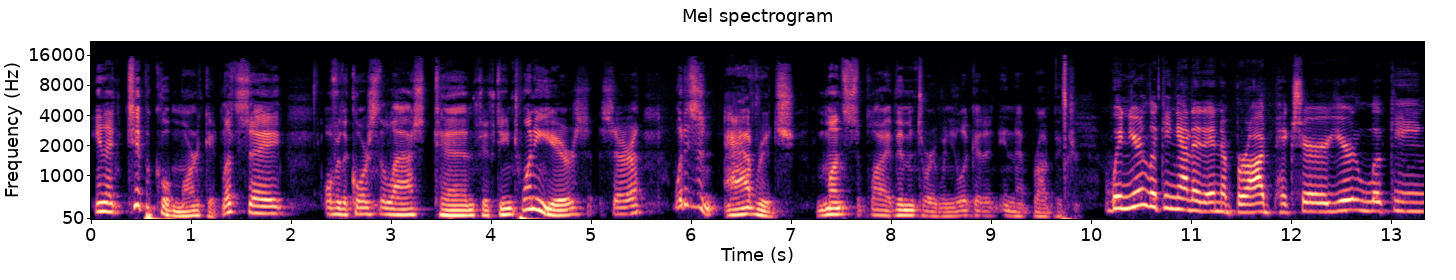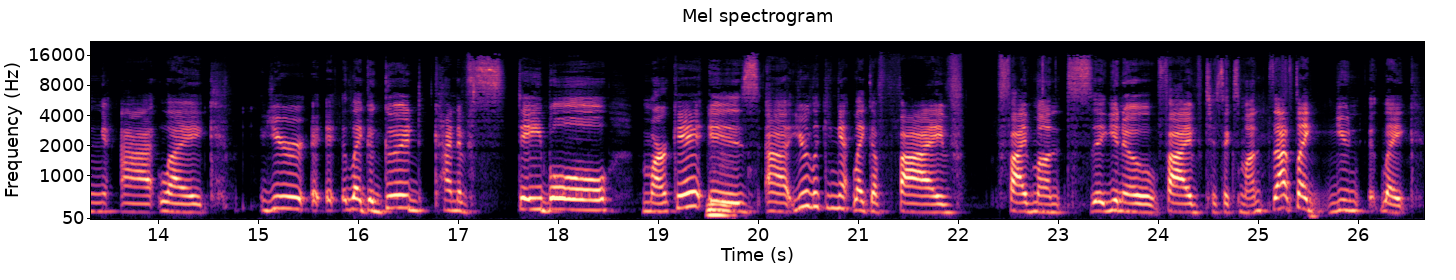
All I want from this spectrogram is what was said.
in a typical market, let's say over the course of the last 10, 15, 20 years, Sarah, what is an average month supply of inventory when you look at it in that broad picture? When you're looking at it in a broad picture, you're looking at like you're like a good kind of stable market mm-hmm. is uh, you're looking at like a five five months you know five to six months that's like you like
